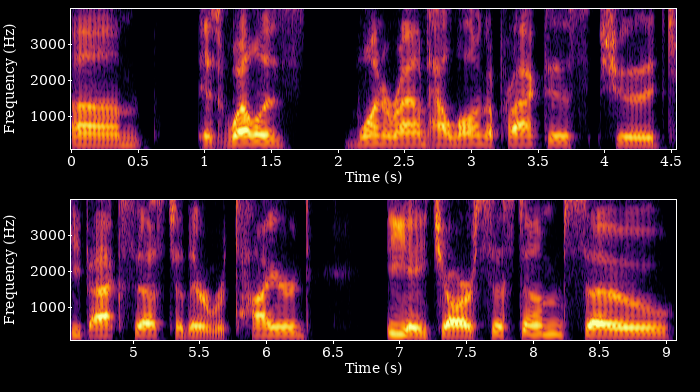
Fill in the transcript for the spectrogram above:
um, as well as one around how long a practice should keep access to their retired EHR system. So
